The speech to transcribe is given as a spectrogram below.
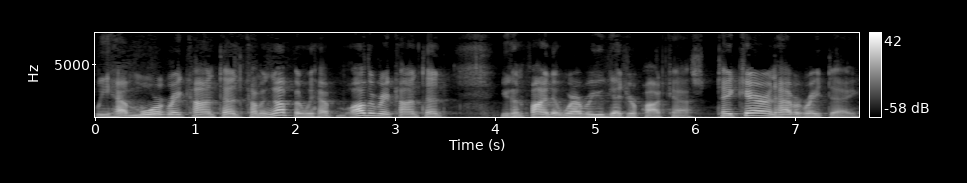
We have more great content coming up, and we have other great content. You can find it wherever you get your podcast. Take care and have a great day.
